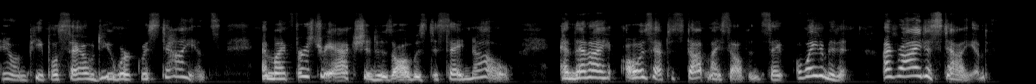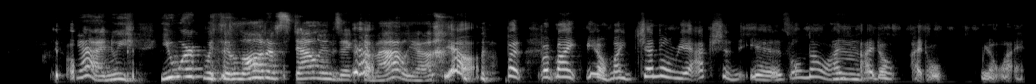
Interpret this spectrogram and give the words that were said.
you know when people say, "Oh, do you work with stallions?" and my first reaction is always to say no, and then I always have to stop myself and say, "Oh, wait a minute, I ride a stallion." You know? Yeah, and we you work with a lot of stallions at yeah. Cavalia. yeah, but but my you know my general reaction is, well, no, I mm. I don't I don't you know I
